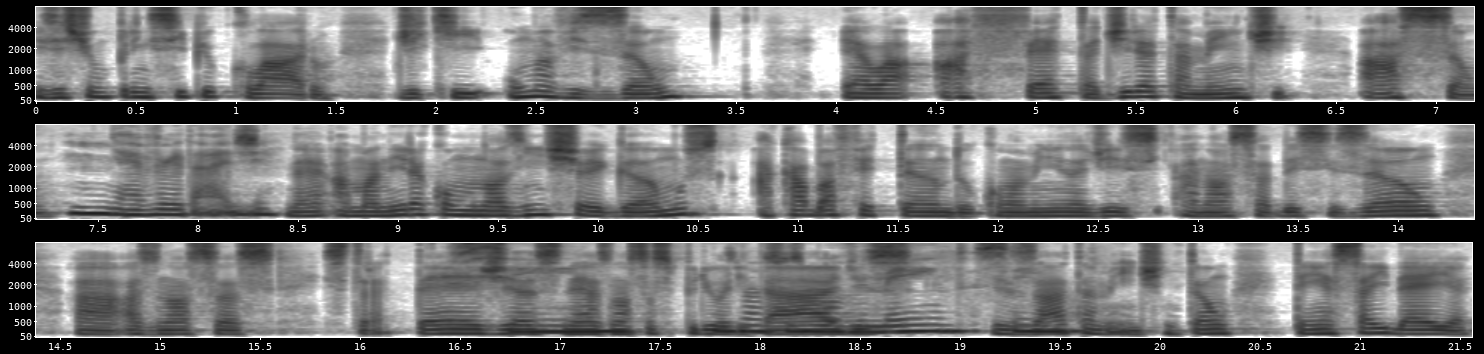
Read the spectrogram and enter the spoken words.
existe um princípio claro de que uma visão ela afeta diretamente a ação. Hum, é verdade. Né? A maneira como nós enxergamos acaba afetando, como a menina disse, a nossa decisão, a, as nossas estratégias, né? as nossas prioridades. Os movimentos, Exatamente. Então, tem essa ideia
